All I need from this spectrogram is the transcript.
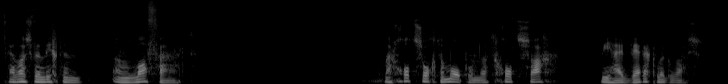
Hij was wellicht een, een lafaard. Maar God zocht hem op omdat God zag wie hij werkelijk was.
